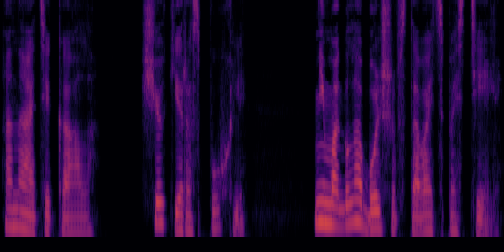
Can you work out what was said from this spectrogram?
Она отекала, щеки распухли, не могла больше вставать с постели.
